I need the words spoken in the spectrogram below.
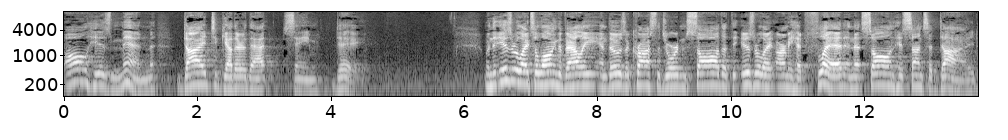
all his men died together that same day. When the Israelites along the valley and those across the Jordan saw that the Israelite army had fled and that Saul and his sons had died,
